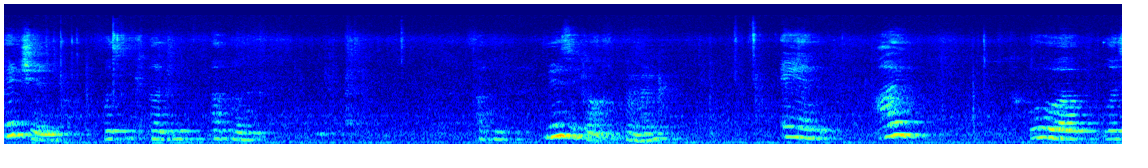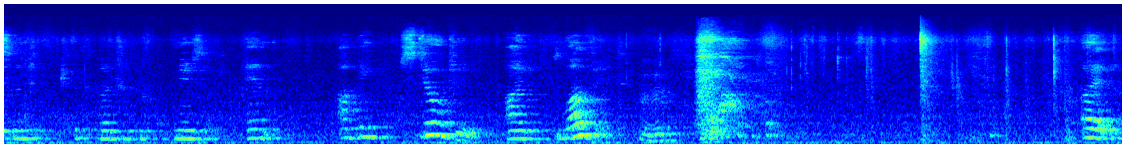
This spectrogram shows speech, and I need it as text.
kitchen with country, um, um, music on. Mhm. And I grew up listening to country music, and I still do. I love it. Mhm. I,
